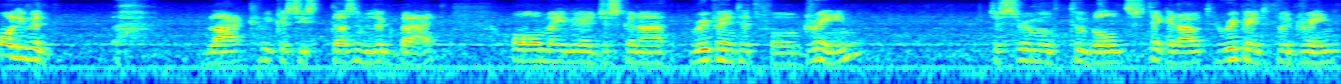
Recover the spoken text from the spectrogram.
leave it black because it doesn't look bad. Or maybe I'm just gonna repaint it for green. Just remove two bolts take it out repaint it for green.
